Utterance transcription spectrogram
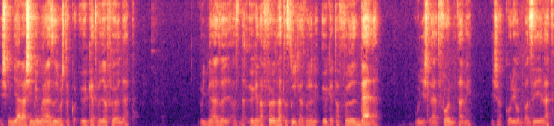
És mindjárt Rási megmerázza, hogy most akkor őket vagy a földet. Úgy merázza, hogy az, ne, őket a földet, azt úgy lehet mondani, őket a földdel. Úgy is lehet fordítani, és akkor jobb az élet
